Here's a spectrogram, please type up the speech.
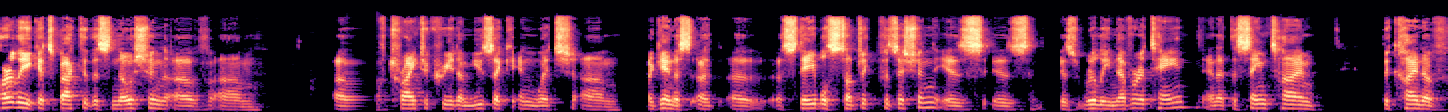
Partly it gets back to this notion of, um, of trying to create a music in which, um, again, a, a, a, stable subject position is, is, is really never attained. And at the same time, the kind of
